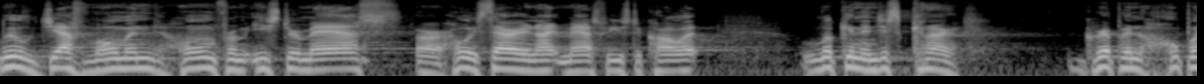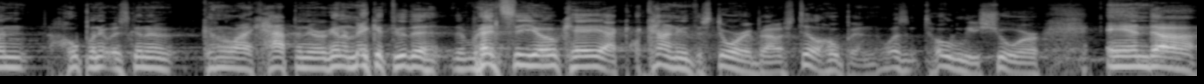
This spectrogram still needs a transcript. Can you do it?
Little Jeff Vomund home from Easter Mass, or Holy Saturday Night Mass, we used to call it, looking and just kind of gripping, hoping, hoping it was gonna, gonna like happen. They were gonna make it through the, the Red Sea okay. I, I kind of knew the story, but I was still hoping. I wasn't totally sure. And, uh,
